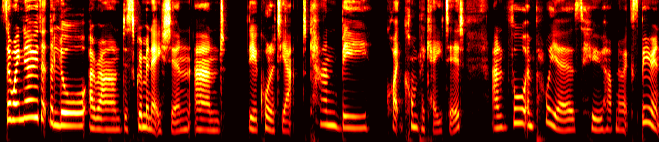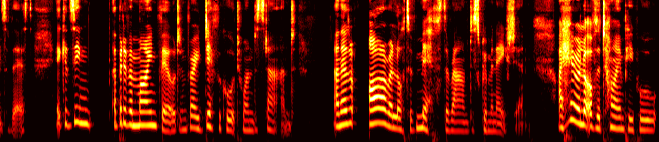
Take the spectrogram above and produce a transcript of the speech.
So, I know that the law around discrimination and the Equality Act can be quite complicated. And for employers who have no experience of this, it can seem a bit of a minefield and very difficult to understand. And there are a lot of myths around discrimination. I hear a lot of the time people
